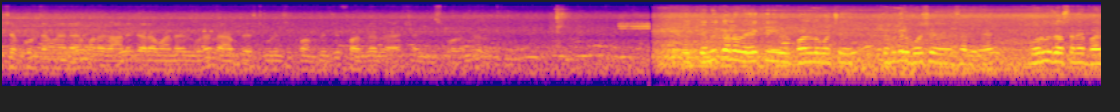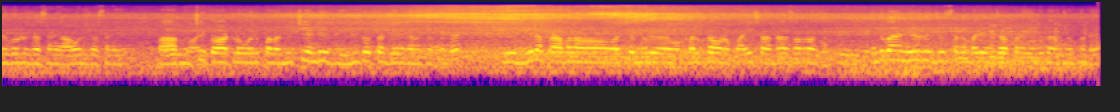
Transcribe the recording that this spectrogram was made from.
విషపూరితమైన మనకు హానికరం అనేది కూడా ల్యాబ్ టెస్ట్ గురించి పంపించి ఫర్దర్ యాక్షన్ తీసుకోవడం జరుగుతుంది. ఈ కెమికల్ వెహికల్ బండ్లు వచ్చి కెమికల్ పోసేసరికి గొర్రెలు చేస్తున్నాయి బరి గొర్రెలు చేస్తున్నాయి ఆవులు చేస్తున్నాయి. ఆ మిర్చి తోటలో వరి పొలం మిర్చి అండి ఇల్లు చూస్తాం దేనికైనా చూస్తుంటే ఈ నీళ్ళ ప్రాబ్లం వచ్చి మురి కలుపుతాం ఒక ఐదు నాలుగు సంవత్సరాలు. ఎందుకని నీళ్ళు చూస్తుంటే మరి ఏం చేస్తున్నారు ఎందుకని చెప్తుంటే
